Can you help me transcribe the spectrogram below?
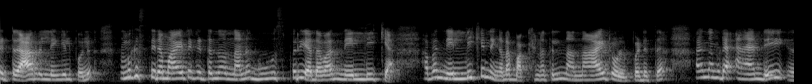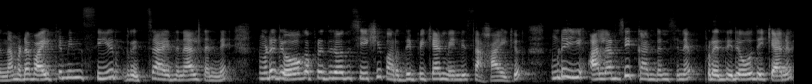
കിട്ടാറില്ലെങ്കിൽ പോലും നമുക്ക് സ്ഥിരമായിട്ട് കിട്ടുന്ന ഒന്നാണ് ഗൂസ്ബെറി അഥവാ നെല്ലിക്ക. അപ്പം നെല്ലിക്ക നിങ്ങളുടെ ഭക്ഷണത്തിൽ നന്നായിട്ട് ഉൾപ്പെടുത്തുക അത് നമ്മുടെ ആന്റി നമ്മുടെ വൈറ്റമിൻ സി റിച്ച് ആയതിനാൽ തന്നെ നമ്മുടെ രോഗപ്രതിരോധ ശേഷി വർദ്ധിപ്പിക്കാൻ വേണ്ടി സഹായിക്കും. നമ്മുടെ ഈ അലർജി കണ്ടൻസിനെ പ്രതിരോധിക്കാനും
